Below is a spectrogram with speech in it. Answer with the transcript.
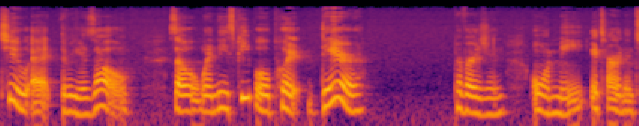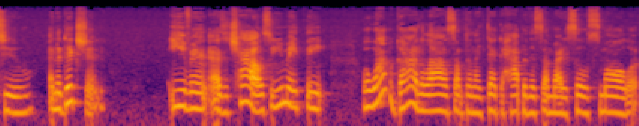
too at three years old. So when these people put their perversion on me, it turned into an addiction, even as a child. So you may think, well, why would God allow something like that to happen to somebody so small or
